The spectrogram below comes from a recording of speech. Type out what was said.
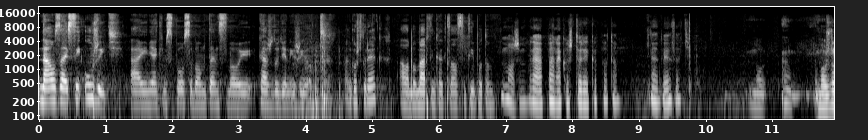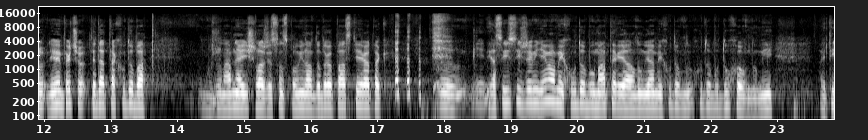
naozaj si užiť aj nejakým spôsobom ten svoj každodenný život. Pán Košturiak? Alebo Martinka, chcela si ty potom? Môžem na pána Košturiaka potom nadviazať. No, možno, neviem prečo, teda tá chudoba možno na mňa išla, že som spomínal dobropastiera, tak e, ja si myslím, že my nemáme chudobu materiálnu, my máme chudobu, chudobu duchovnú. My, aj tí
